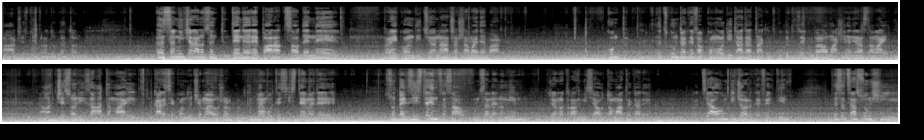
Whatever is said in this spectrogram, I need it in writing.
a acestui producător. Însă nici alea nu sunt de nereparat sau de nerecondiționat și așa mai departe. Cum, îți cumperi de fapt comoditatea ta, cu cât îți vei cumpăra o mașină din asta mai accesorizată, mai, care se conduce mai ușor cu cât mai multe sisteme de subexistență sau cum să le numim, gen o transmisie automată care îți ia un picior efectiv, trebuie să-ți asumi și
